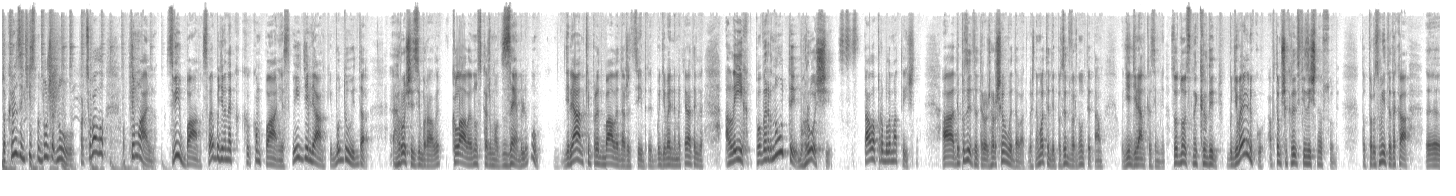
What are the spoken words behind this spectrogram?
то криза дійсно дуже ну, працювало оптимально. Свій банк, своя будівельна компанія, свої ділянки будують, да. гроші зібрали, вклали, ну скажімо, в землю. Ну, ділянки придбали, навіть ці будівельні матеріали так далі. Але їх повернути в гроші стало проблематично. А депозити треба ж грошима видавати. Ви ж не можете депозит вернути там, є ділянка землі. З одної сторони кредит будівельнику, а потім ще кредит фізичній особі. Тобто, розумієте, така е,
